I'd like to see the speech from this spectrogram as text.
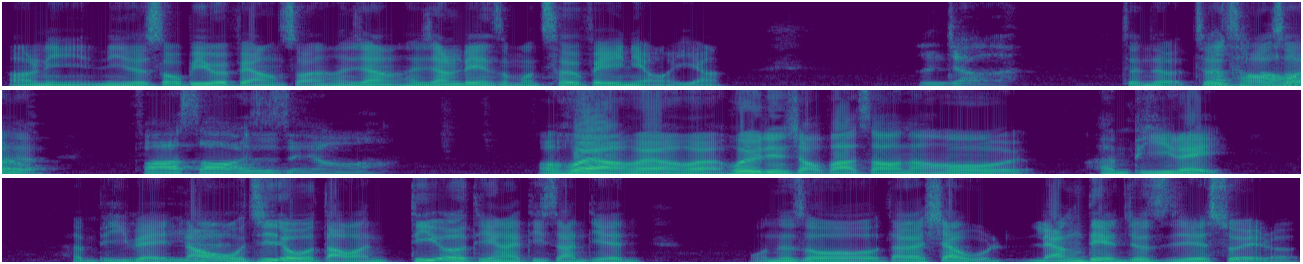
然后你你的手臂会非常酸，很像很像练什么侧飞鸟一样，真假的？真的，真的超酸的，发烧还是怎样啊？哦，会啊会啊会啊，会有点小发烧，然后很疲累。很疲惫，然后我记得我打完第二天还是第三天，我那时候大概下午两点就直接睡了，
